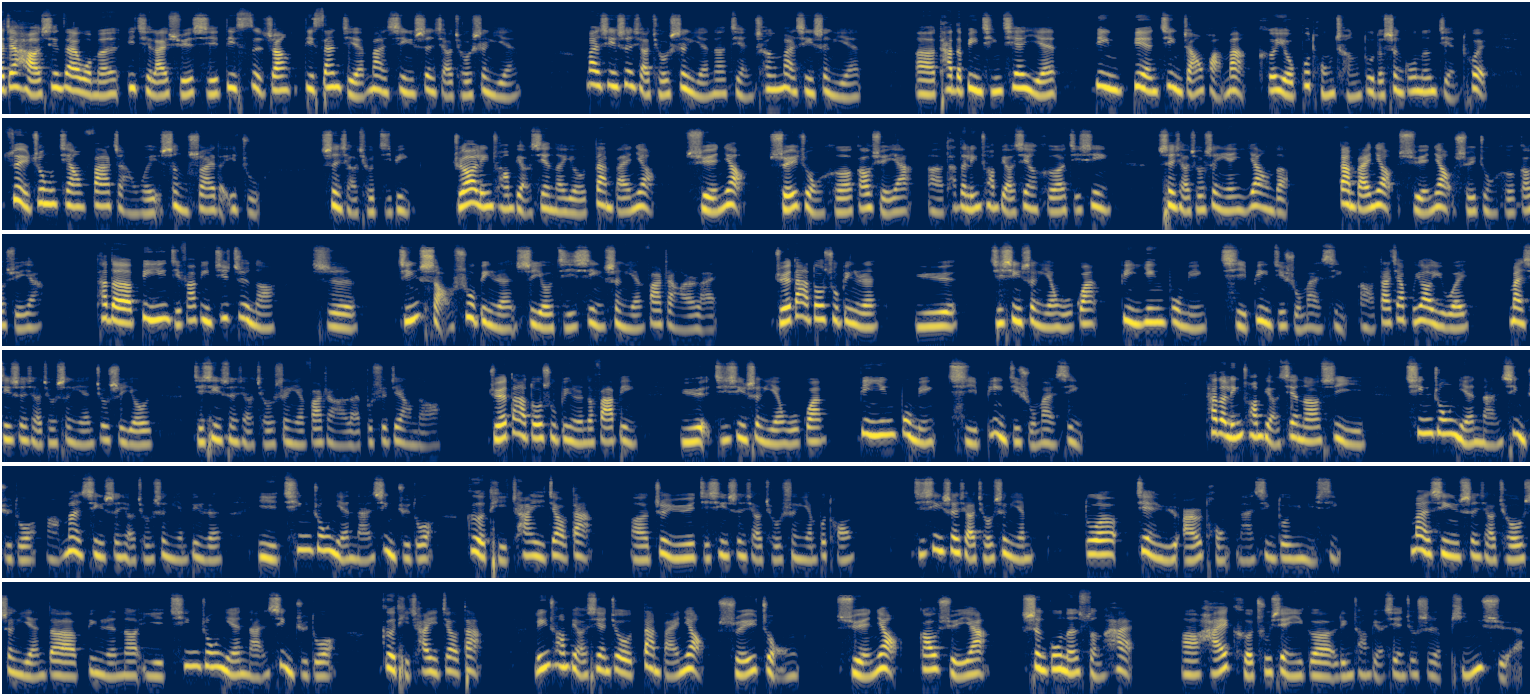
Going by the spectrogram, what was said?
大家好，现在我们一起来学习第四章第三节慢性肾小球肾炎。慢性肾小球肾炎呢，简称慢性肾炎。呃，它的病情迁延、病变进展缓慢，可有不同程度的肾功能减退，最终将发展为肾衰的一组肾小球疾病。主要临床表现呢有蛋白尿、血尿、水肿和高血压。啊，它的临床表现和急性肾小球肾炎一样的。蛋白尿、血尿、水肿和高血压，它的病因及发病机制呢是仅少数病人是由急性肾炎发展而来，绝大多数病人与急性肾炎无关，病因不明，起病即属慢性啊！大家不要以为慢性肾小球肾炎就是由急性肾小球肾炎发展而来，不是这样的啊！绝大多数病人的发病与急性肾炎无关，病因不明，起病即属慢性。它的临床表现呢，是以青中年男性居多啊。慢性肾小球肾炎病人以青中年男性居多，个体差异较大。呃，这与急性肾小球肾炎不同。急性肾小球肾炎多见于儿童，男性多于女性。慢性肾小球肾炎的病人呢，以青中年男性居多，个体差异较大。临床表现就蛋白尿、水肿、血尿、高血压、肾功能损害。啊，还可出现一个临床表现，就是贫血，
